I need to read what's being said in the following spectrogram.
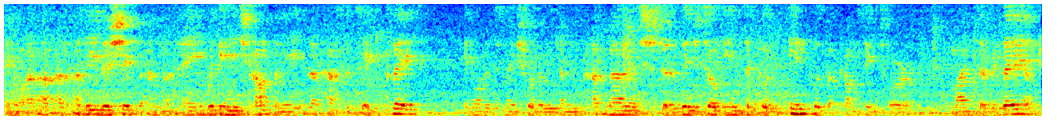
you know, a, a leadership and a, within each company that has to take place in order to make sure that we can manage the digital input, input that comes into our minds every day. And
